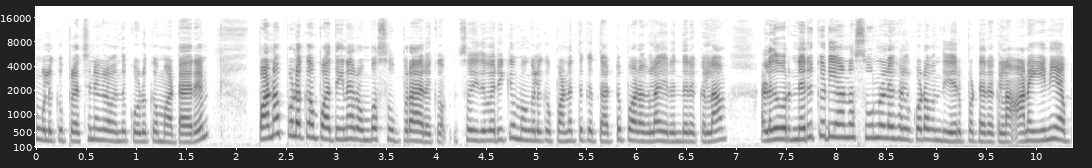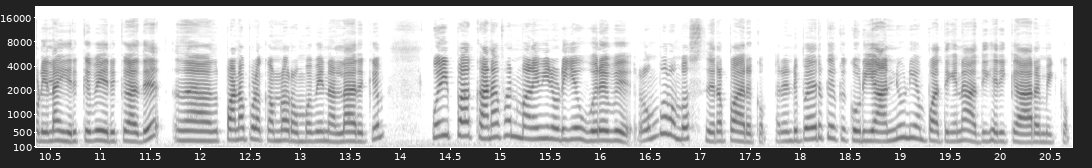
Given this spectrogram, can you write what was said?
உங்களுக்கு பிரச்சனைகளை வந்து கொடுக்க மாட்டார். பணப்புழக்கம் பார்த்திங்கன்னா ரொம்ப சூப்பராக இருக்கும். ஸோ இது வரைக்கும் உங்களுக்கு பணத்துக்கு தட்டுப்பாடுகளாக இருந்திருக்கலாம். அல்லது ஒரு நெருக்கடியான சூழ்நிலைகள் கூட வந்து ஏற்பட்டிருக்கலாம். ஆனால் இனி அப்படிலாம் இருக்கவே இருக்காது. பணப்புழக்கம்லாம் ரொம்பவே நல்லா இருக்குது குறிப்பாக கணவன் மனைவியினுடைய உறவு ரொம்ப ரொம்ப சிறப்பாக இருக்கும். ரெண்டு பேருக்கு இருக்கக்கூடிய அந்யூன்யம் பார்த்திங்கன்னா அதிகரிக்க ஆரம்பிக்கும்.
